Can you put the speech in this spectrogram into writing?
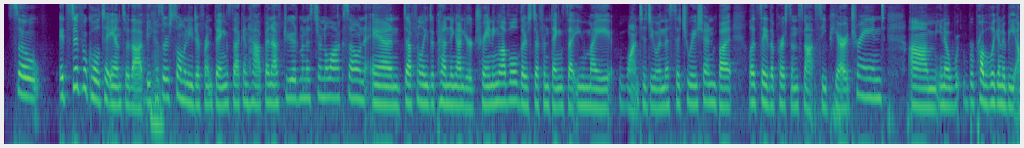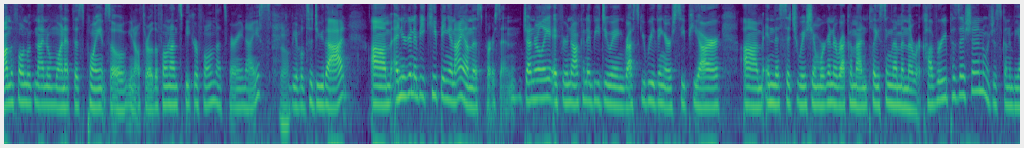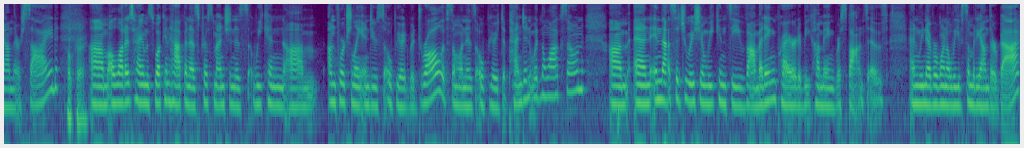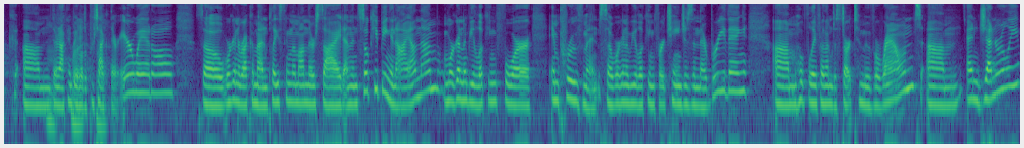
So it's difficult to answer that because there's so many different things that can happen after you administer naloxone, and definitely depending on your training level, there's different things that you might want to do in this situation. But let's say the person's not CPR trained, um, you know, we're, we're probably going to be on the phone with 911 at this point. So you know, throw the phone on speakerphone. That's very nice to be able to do that. Um, and you're going to be keeping an eye on this person. Generally, if you're not going to be doing rescue breathing or CPR um, in this situation, we're going to recommend placing them in the recovery position, which is going to be on their side. Okay. Um, a lot of times, what can happen, as Chris mentioned, is we can um, unfortunately induce opioid withdrawal if someone is opioid dependent with naloxone. Um, and in that situation, we can see vomiting prior to becoming responsive. And we never want to leave somebody on their back. Um, they're not going to be able to right, protect their airway at all. So we're going to recommend placing them on their side and then still keeping an eye on them. And we're going to be looking for improvement. So we're going to be looking for changes in their breathing, um, hopefully for them to start to move around. Um, and generally,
